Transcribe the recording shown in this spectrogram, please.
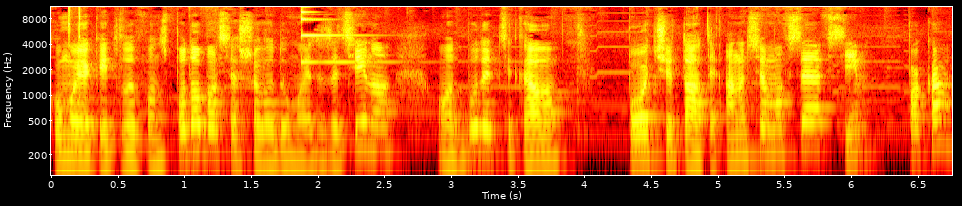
кому який телефон сподобався, що ви думаєте за ціну. От буде цікаво почитати. А на цьому все. Всім пока!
